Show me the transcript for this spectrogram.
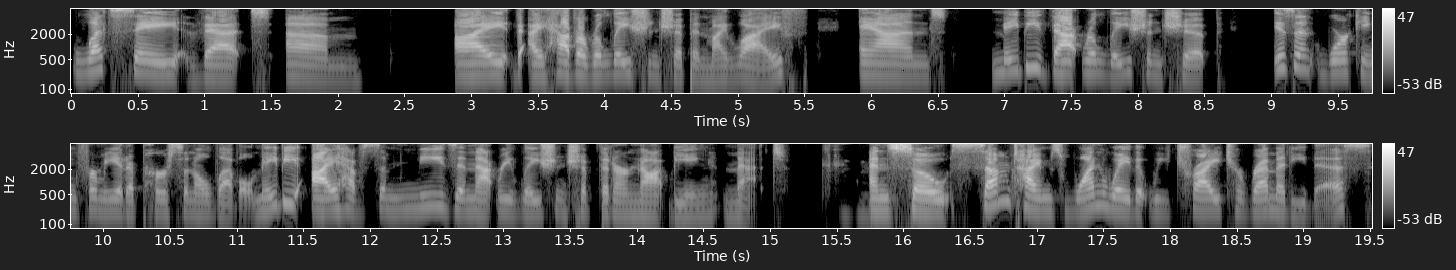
let's say that um, I I have a relationship in my life, and maybe that relationship isn't working for me at a personal level. Maybe I have some needs in that relationship that are not being met. Mhm. And so sometimes one way that we try to remedy this,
